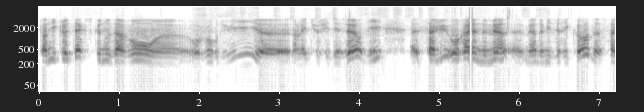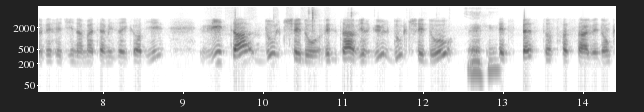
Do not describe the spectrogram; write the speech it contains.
Tandis que le texte que nous avons euh, aujourd'hui dans la liturgie des heures dit Salut ô reine, mère, de miséricorde, Salve Regina Mater Misericordiae, Vita Dulcedo, Vita virgule Dulcedo, mm et spes nostra salve. Donc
